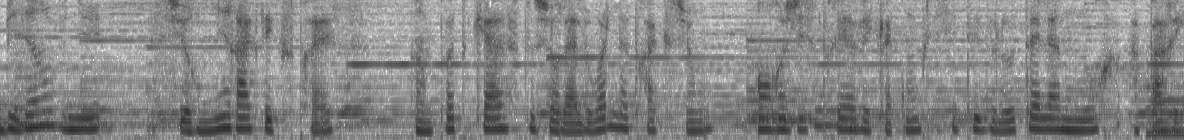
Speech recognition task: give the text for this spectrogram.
Bienvenue sur Miracle Express, un podcast sur la loi de l'attraction enregistré avec la complicité de l'Hôtel Amour à Paris.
